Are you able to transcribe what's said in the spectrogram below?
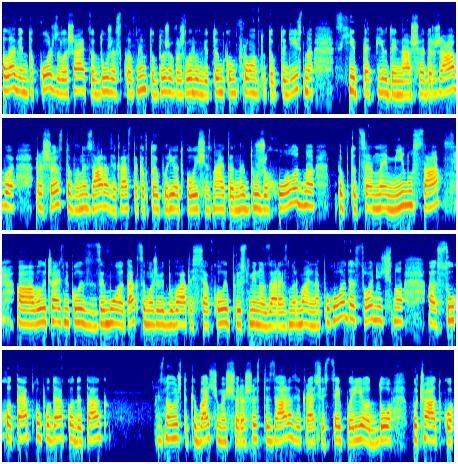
але він також залишається дуже складним та дуже важливим відтинком фронту. Тобто, дійсно, схід та південь нашої держави, рашисти, вони зараз якраз таки в той період, коли ще знаєте, не дуже холодно, тобто це не мінуса величезні, коли зимою так це може відбуватися, коли плюс-мінус зараз нормальна погода, сонячно, сухо, тепло подекуди, так. Знову ж таки, бачимо, що рашисти зараз, якраз ось цей період до початку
